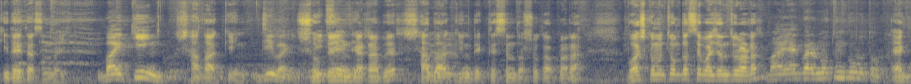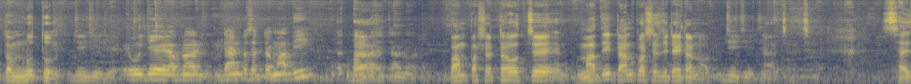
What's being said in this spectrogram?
কি দিতেছেন ভাই? ভাই কিং। সাদা কিং। জি ভাই শোকিং গেটাপের সাদা কিং দেখতেছেন দর্শক আপনারা। বয়স কেমন চলতেছে ভাইজান জোড়াটার ভাই একবারে নতুন কবুতর। একদম নতুন। জি জি জি। ওই যে আপনার ডান পাশেরটা মাদি বাম। পাশেরটা নর। বাম পাশেরটা হচ্ছে মাদি ডান পাশে যেটা এটা নর। জি জি জি। আচ্ছা আচ্ছা। সাইজ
